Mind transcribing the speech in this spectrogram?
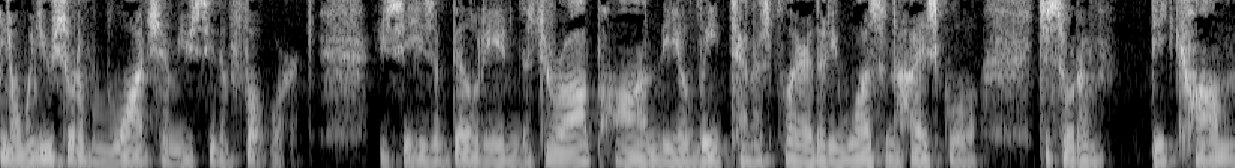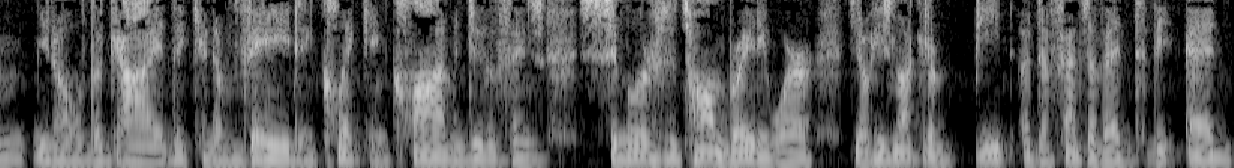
you know, when you sort of watch him, you see the footwork, you see his ability and to draw upon the elite tennis player that he was in high school to sort of become, you know, the guy that can evade and click and climb and do the things similar to Tom Brady, where, you know, he's not going to beat a defensive end to the end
